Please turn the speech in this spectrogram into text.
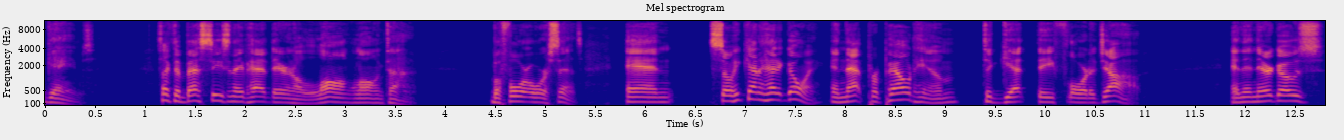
games. It's like the best season they've had there in a long, long time, before or since. And so he kind of had it going, and that propelled him to get the Florida job. And then there goes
